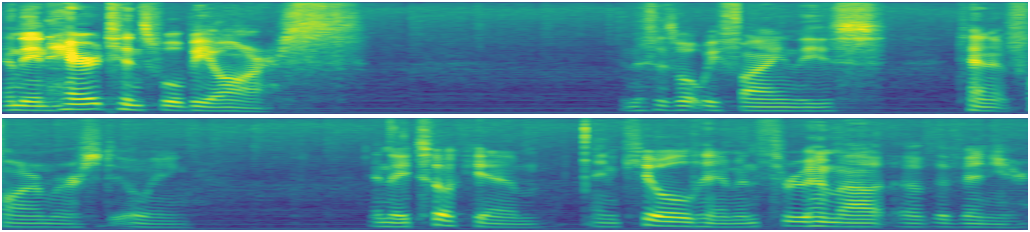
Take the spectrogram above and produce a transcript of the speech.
and the inheritance will be ours. And this is what we find these tenant farmers doing. And they took him and killed him and threw him out of the vineyard.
